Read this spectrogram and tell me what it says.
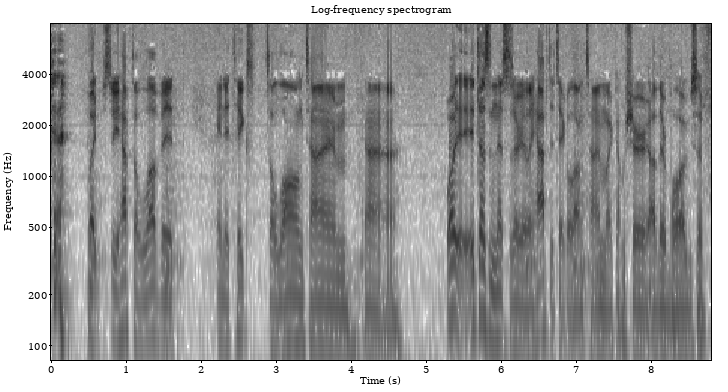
but, but, so you have to love it, and it takes a long time. Uh, well, it doesn't necessarily have to take a long time. Like I'm sure other blogs have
